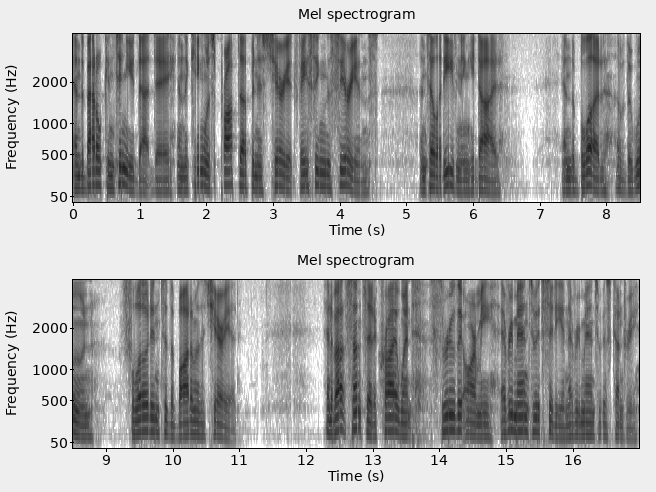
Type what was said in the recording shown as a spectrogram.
And the battle continued that day, and the king was propped up in his chariot facing the Syrians until at evening he died. And the blood of the wound flowed into the bottom of the chariot. And about sunset, a cry went through the army, every man to his city and every man to his country.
